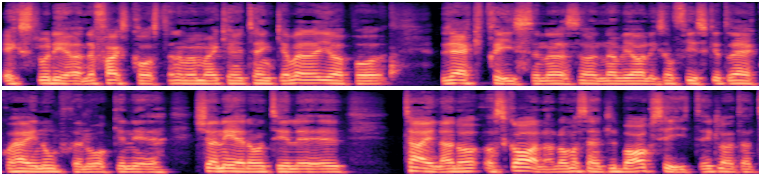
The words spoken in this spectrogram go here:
exploderande fraktkostnaderna, men man kan ju tänka vad det gör på räkpriserna alltså när vi har liksom fisket räkor här i Nordsjön och åker ner, kör ner dem till eh, Thailand och, och skalar dem och sen tillbaks hit. Det är klart att,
